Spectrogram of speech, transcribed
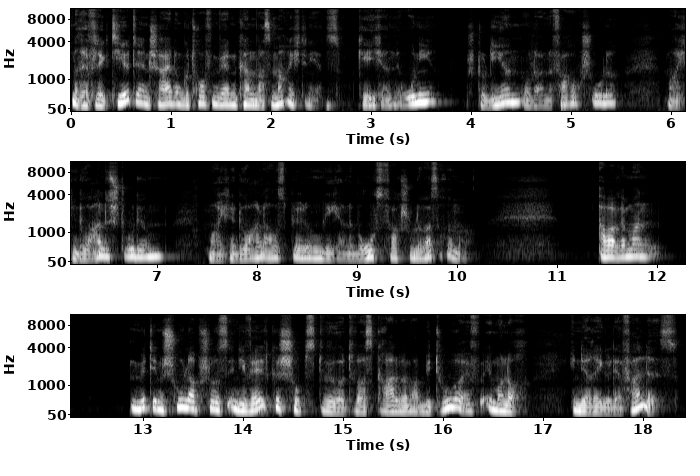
eine reflektierte Entscheidung getroffen werden kann, was mache ich denn jetzt? Gehe ich an die Uni, studieren oder an eine Fachhochschule? Mache ich ein duales Studium? Mache ich eine duale Ausbildung? Gehe ich an eine Berufsfachschule? Was auch immer. Aber wenn man mit dem Schulabschluss in die Welt geschubst wird, was gerade beim Abitur immer noch in der Regel der Fall ist,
